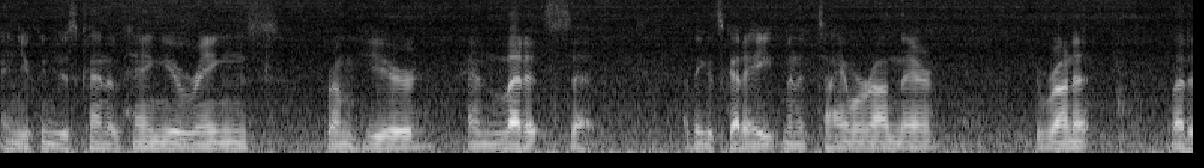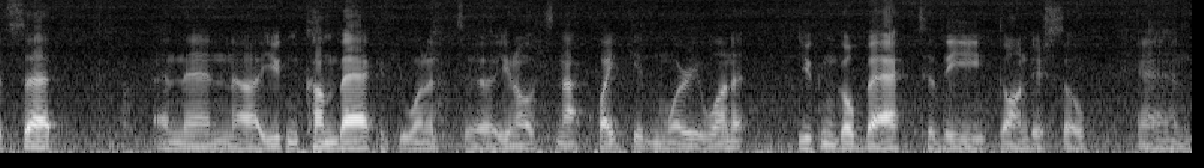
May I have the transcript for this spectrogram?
and you can just kind of hang your rings from here and let it set. I think it's got an eight minute timer on there. You run it, let it set, and then uh, you can come back if you want it to, you know, it's not quite getting where you want it you can go back to the Dawn dish soap and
